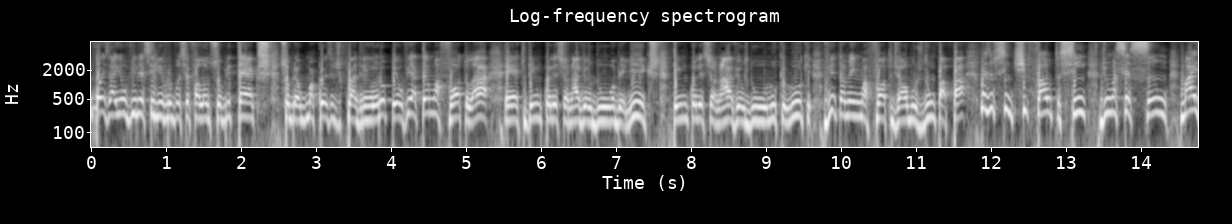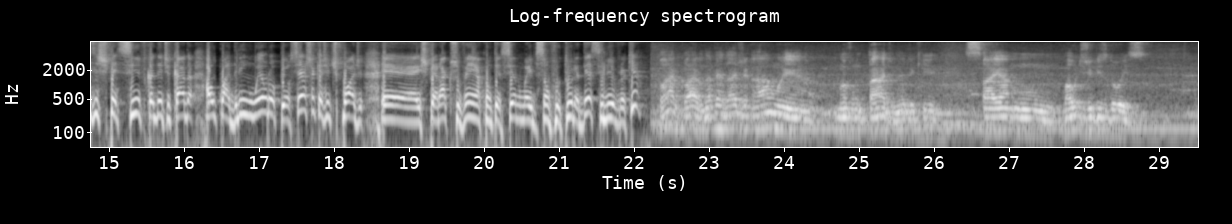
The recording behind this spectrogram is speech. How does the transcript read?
Pois aí eu vi nesse livro você falando sobre Tex, sobre alguma coisa de quadrinho europeu. Vi até uma foto lá é, que tem um colecionável do Obelix, tem um colecionável do Luke Luke. Vi também uma foto de álbuns do Um Papá, mas eu senti falta sim de uma sessão mais específica dedicada ao quadrinho europeu. Você acha que a gente pode é, esperar que isso venha acontecer numa edição futura desse livro aqui? Claro, claro. Na verdade há uma, uma vontade né, de que saia um baú de gibis 2.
